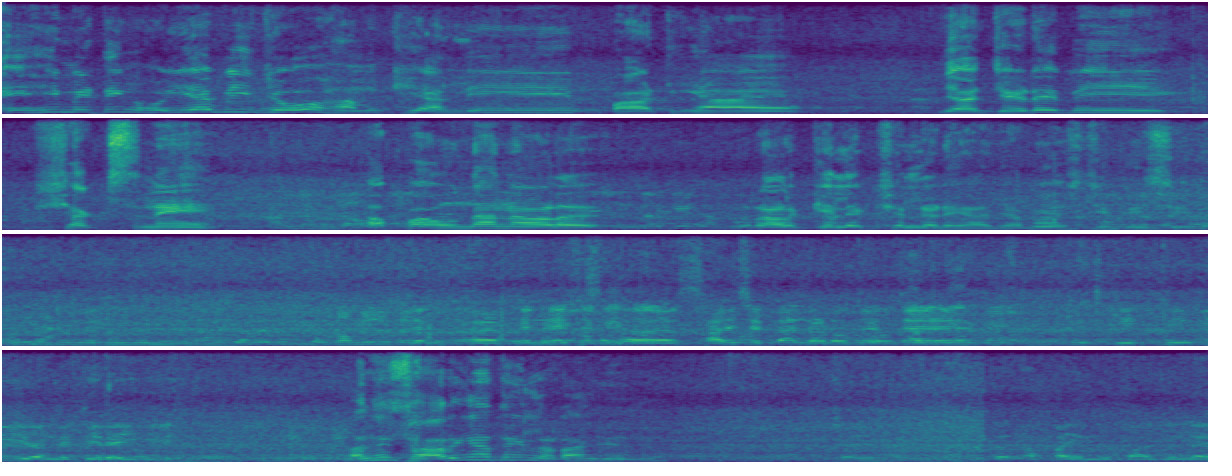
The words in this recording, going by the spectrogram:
ਇਹੀ ਮੀਟਿੰਗ ਹੋਈ ਹੈ ਵੀ ਜੋ ਹਮ ਖਿਆਲੀ ਪਾਰਟੀਆਂ ਹੈ ਜਾਂ ਜਿਹੜੇ ਵੀ ਸ਼ਖਸ ਨੇ, ਆਪਾਂ ਉਹਨਾਂ ਨਾਲ ਰਲ ਕੇ ਇਲੈਕਸ਼ਨ ਲੜਿਆ ਜਾਵੇ ਐਸਜੀਪੀਸੀ ਕਿੰਨੇ ਸਾਰੀ ਸੀਟਾਂ ਲੜੋਗੇ ਤੇ ਕੀ ਕੀ ਕੀ ਰਣਨੀਤੀ ਰਹੇਗੀ? ਅਸੀਂ ਸਾਰੀਆਂ ਤੇ ਹੀ ਲੜਾਂਗੇ ਜੀ। ਆਪਾਂ ਅਮਰਪਾਲ ਜੀ ਲੈ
